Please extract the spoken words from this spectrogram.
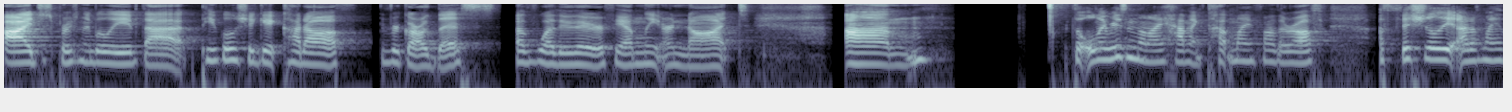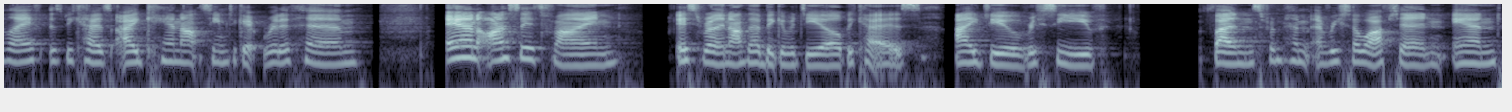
I just personally believe that people should get cut off regardless of whether they're family or not. Um, the only reason that I haven't cut my father off officially out of my life is because I cannot seem to get rid of him. And honestly, it's fine. It's really not that big of a deal because I do receive funds from him every so often and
